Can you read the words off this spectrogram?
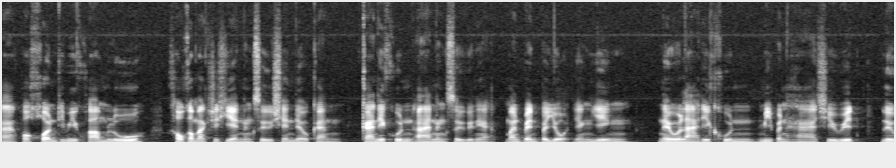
มากๆ เพราะคนที่มีความรู้ เขาก็มักจะเขียนหนังสือเช่นเดียวกัน การที่คุณอ่านหนังสือเนี่ย มันเป็นประโยชน์อย่างยิ่ง ในเวลาที่คุณมีปัญหาชีวิต หรือ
